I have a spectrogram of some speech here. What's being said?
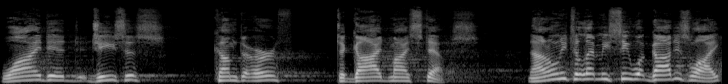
Why did Jesus come to earth? To guide my steps. Not only to let me see what God is like,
